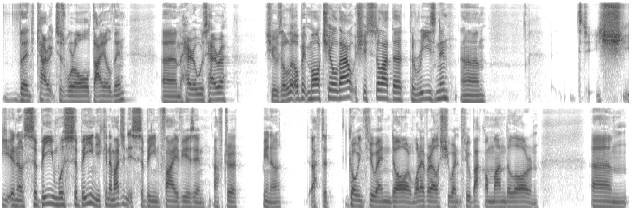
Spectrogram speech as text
the characters were all dialed in. Um, Hera was Hera. She was a little bit more chilled out. She still had the the reasoning. Um, she, you know, Sabine was Sabine. You can imagine it's Sabine five years in after you know after going through Endor and whatever else she went through back on Mandalore and um,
